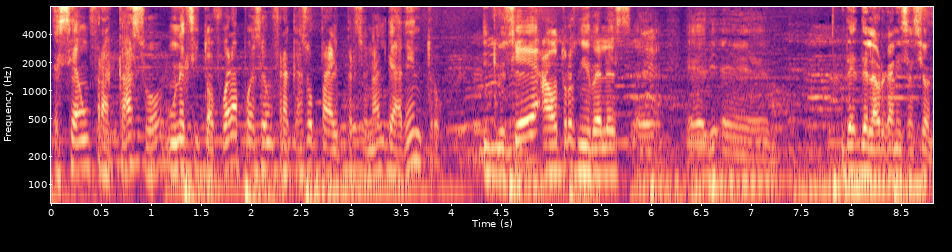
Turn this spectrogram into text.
sea un fracaso, un éxito afuera puede ser un fracaso para el personal de adentro, inclusive a otros niveles eh, eh, eh, de la organización.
